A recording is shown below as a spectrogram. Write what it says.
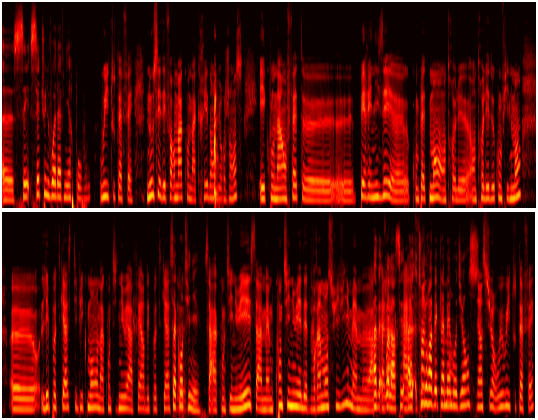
Euh, c'est une voie d'avenir pour vous Oui, tout à fait. Nous, c'est des formats qu'on a créés dans l'urgence et qu'on a en fait euh, pérennisés complètement entre, entre les deux confinements. les podcasts, typiquement, on a continué à faire des podcasts. Ça continue. ça a continué, ça a même continué d'être vraiment suivi, même après voilà, toujours avec la même audience. Bien sûr, oui, oui, tout à fait.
